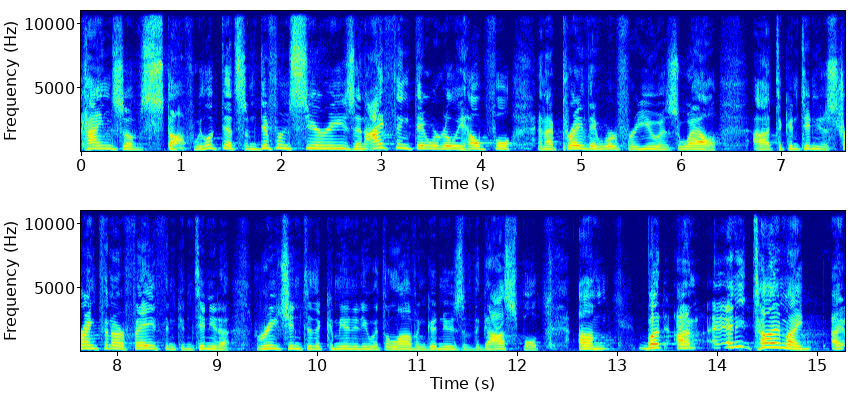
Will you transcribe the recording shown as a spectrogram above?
kinds of stuff. We looked at some different series, and I think they were really helpful, and I pray they were for you as well uh, to continue to strengthen our faith and continue to reach into the community with the love and good news of the gospel. Um, but um, anytime I, I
